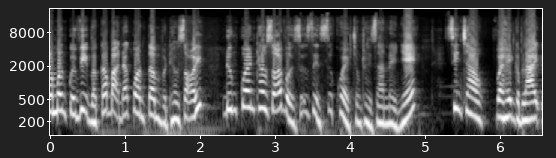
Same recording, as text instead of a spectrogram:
Cảm ơn quý vị và các bạn đã quan tâm và theo dõi. Đừng quên theo dõi và giữ gìn sức khỏe trong thời gian này nhé. Xin chào và hẹn gặp lại!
